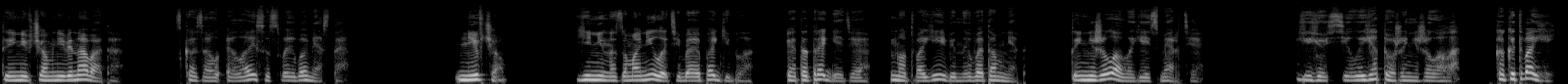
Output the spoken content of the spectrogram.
«Ты ни в чем не виновата», — сказал Элай со своего места. «Ни в чем. Енина заманила тебя и погибла. Это трагедия, но твоей вины в этом нет. Ты не желала ей смерти. Ее силы я тоже не желала, как и твоей.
